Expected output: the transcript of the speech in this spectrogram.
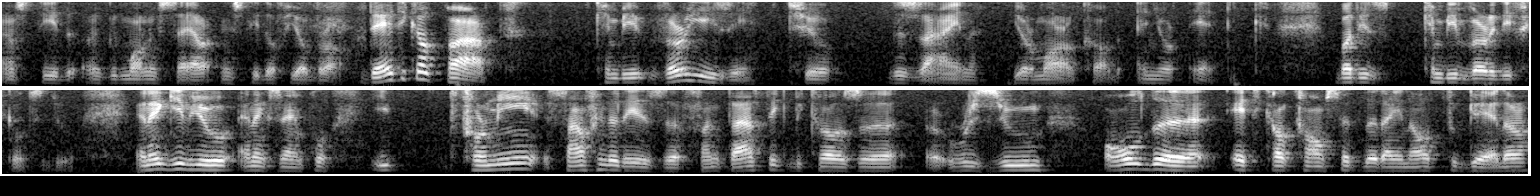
instead uh, good morning sir instead of your bro. The ethical part can be very easy to design your moral code and your ethic, but it can be very difficult to do. And I give you an example. It, for me, something that is uh, fantastic because uh, resume all the ethical concepts that I know together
